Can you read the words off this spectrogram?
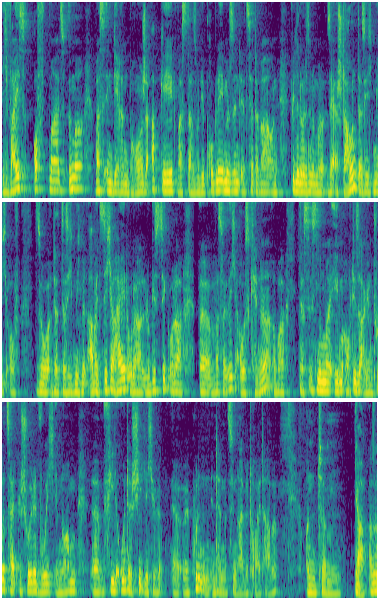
ich weiß oftmals immer, was in deren Branche abgeht, was da so die Probleme sind etc. Und viele Leute sind immer sehr erstaunt, dass ich mich auf so, dass ich mich mit Arbeitssicherheit oder Logistik oder äh, was weiß ich auskenne. Aber das ist nun mal eben auch dieser Agenturzeit geschuldet, wo ich enorm äh, viele unterschiedliche äh, Kunden international betreut habe. Und ähm, ja, also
